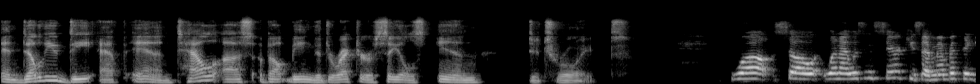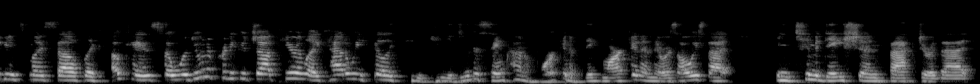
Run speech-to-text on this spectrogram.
and WDFN. Tell us about being the director of sales in Detroit. Well, so when I was in Syracuse, I remember thinking to myself, like, okay, so we're doing a pretty good job here. Like, how do we feel like can, can you do the same kind of work in a big market? And there was always that intimidation factor that,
